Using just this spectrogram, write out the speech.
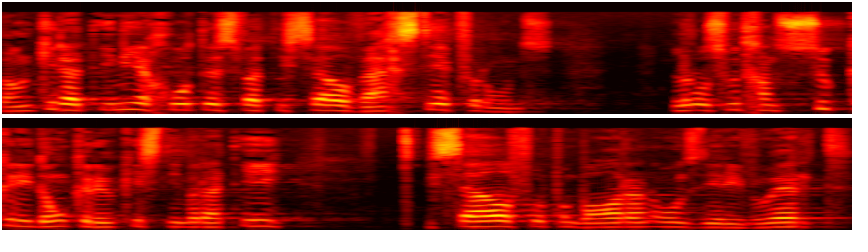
Dankie dat U nie 'n God is wat Uself wegsteek vir ons. Laat ons moet gaan soek in die donker hoekies nie, maar dat U Uself openbaar aan ons deur die woord,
